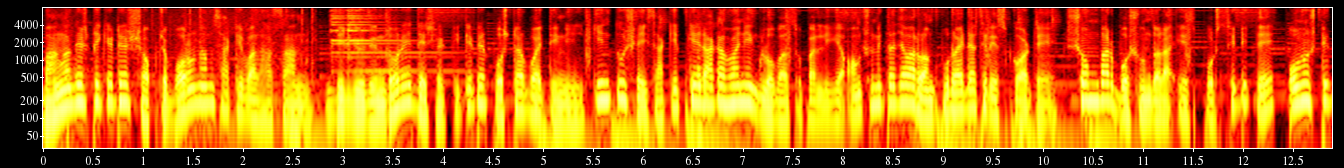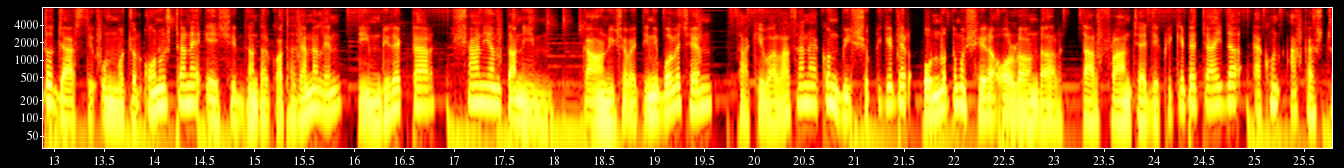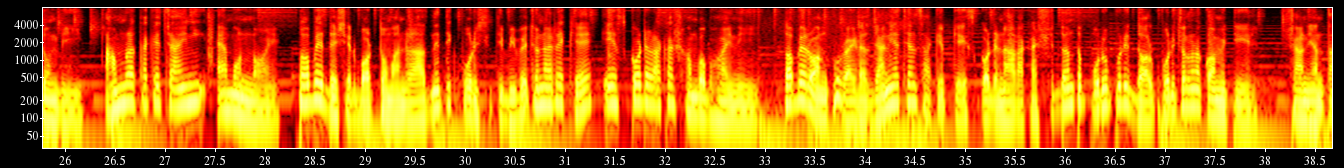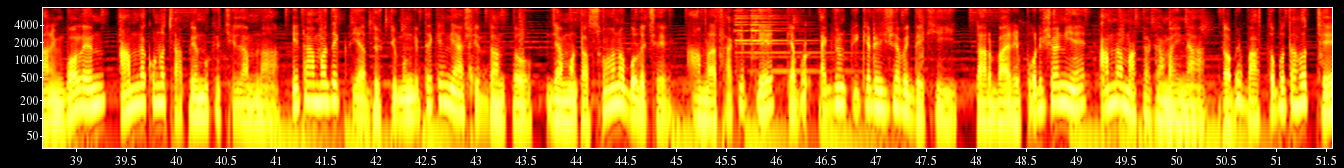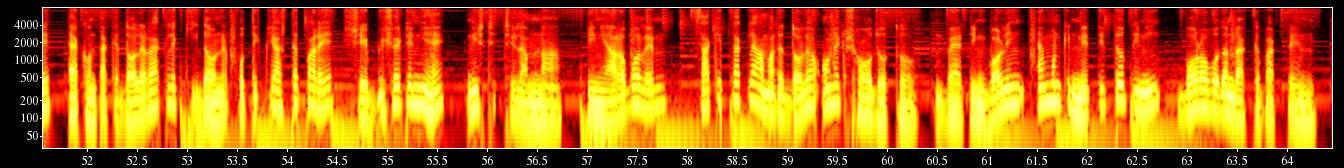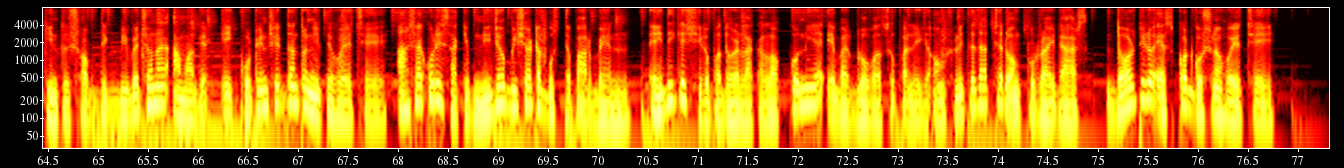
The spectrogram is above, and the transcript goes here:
বাংলাদেশ ক্রিকেটের সবচেয়ে বড় নাম সাকিব আল হাসান। দীর্ঘদিন ধরে দেশের ক্রিকেটের পোস্টার বয় তিনি। কিন্তু সেই সাকিবকে রাখা হয়নি গ্লোবাল সুপার লিগে অংশ নিতে যাওয়া রংপুর রাইডার্সের স্কোয়াডে। সোমবার বসুন্ধরা স্পোর্টস সিটিতে অনুষ্ঠিত জার্সি উন্মোচন অনুষ্ঠানে এই সিদ্ধান্তের কথা জানালেন টিম ডিরেক্টর শানিয়ান তানিম। কারণ হিসাবে তিনি বলেছেন, সাকিব আল হাসান এখন বিশ্ব ক্রিকেটের অন্যতম সেরা অলরাউন্ডার। তার ফ্রাঞ্চাইজি ক্রিকেটের চাহিদা এখন আকাশচম্বী। আমরা তাকে চাইনি এমন নয়। তবে দেশের বর্তমান রাজনৈতিক পরিস্থিতি বিবেচনায় রেখে এ স্কোয়াডে রাখা সম্ভব হয়নি। তবে রংপুর রাইডার্স জানিয়েছেন, সাকিবকে স্কোয়াডে না রাখার সিদ্ধান্ত পুরোপুরি দল পরিচালনা কমিটির। সানিয়ান তানিম বলেন, আমরা কোনো চাপের মুখে ছিলাম না। এটা আমাদের ক্রিয়া দৃষ্টিভঙ্গি থেকে নেওয়া সিদ্ধান্ত। যেমনটা সোহানো বলেছে, আমরা সাকিবকে কেবল একজন ক্রিকেটার হিসাবে দেখি। তার বাইরের পরিচয় নিয়ে আমরা মাথা কামাই না। তবে বাস্তবতা হচ্ছে, এখন তাকে দলে রাখলে কি ধরনের প্রতিক্রিয়া আসতে পারে সে বিষয়টি নিয়ে নিশ্চিত ছিলাম না। তিনি আরও বলেন, সাকিব থাকলে আমাদের দলে অনেক সহজ হতো। ব্যাটিং, বোলিং, এমনকি নেতৃত্বেও তিনি বড় অবদান রাখতে পারতেন। কিন্তু সব দিক বিবেচনায় আমাদের এই কঠিন সিদ্ধান্ত নিতে হয়েছে। আশা করি সাকিব নিজেও বিষয়টা বুঝতে পারবেন। এইদিকে শিরোপা ধরে রাখা লক্ষ্য নিয়ে এবার গ্লোবাল সুপার লিগে অংশ নিতে যাচ্ছে রংপুর রাইডার্স। দলটিরও স্কট ঘোষণা হয়েছে।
